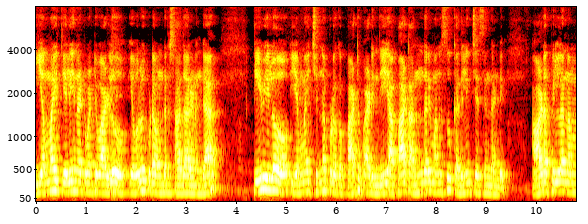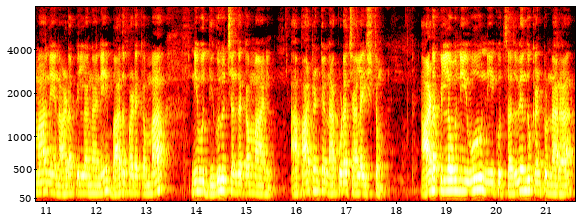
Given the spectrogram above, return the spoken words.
ఈ అమ్మాయి తెలియనటువంటి వాళ్ళు ఎవరూ కూడా ఉండరు సాధారణంగా. టీవీలో ఈ అమ్మాయి చిన్నప్పుడు ఒక పాట పాడింది. ఆ పాట అందరి మనసు కదిలించేసిందండి. ఆడపిల్లనమ్మా నేను ఆడపిల్లనని బాధపడకమ్మా నీవు దిగులు చెందకమ్మా అని. ఆ పాట అంటే నాకు కూడా చాలా ఇష్టం. ఆడపిల్లవు నీవు నీకు చదువెందుకు అంటున్నారా?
